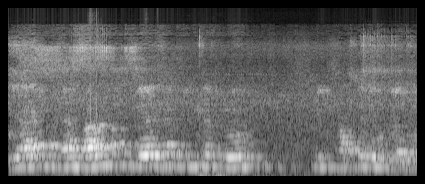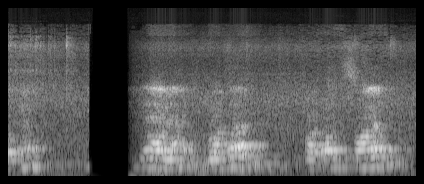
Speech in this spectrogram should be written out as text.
Yeah, environment plays a critical role in sustainable development. They have water, fertile soil, uh,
